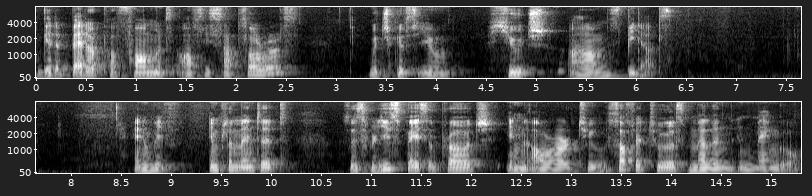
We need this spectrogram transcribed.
we get a better performance of the subsolvers, which gives you huge um, speedups. And we've implemented this reduced space approach in our two software tools, Melon and MAiNGO,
